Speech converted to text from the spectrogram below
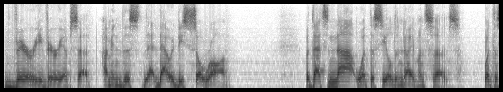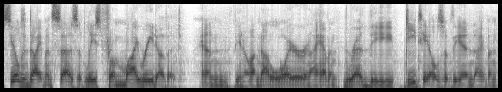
very, very upset. I mean, this that, that would be so wrong. But that's not what the sealed indictment says. What the sealed indictment says, at least from my read of it, and you know, I'm not a lawyer and I haven't read the details of the indictment.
